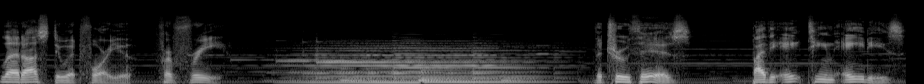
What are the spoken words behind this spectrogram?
let us do it for you, for free. The truth is, by the 1880s,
